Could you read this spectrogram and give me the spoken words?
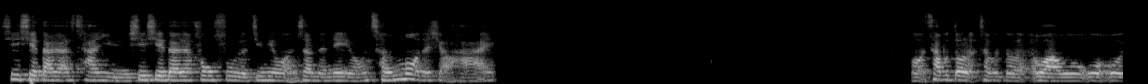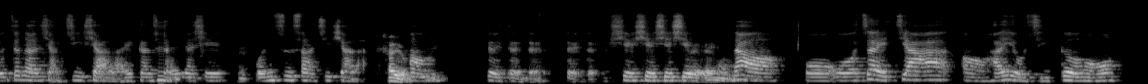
谢谢大家参与，谢谢大家丰富了今天晚上的内容。沉默的小孩，哦，差不多了，差不多了。哇，我我我真的很想记下来刚才那些文字上记下来。太有对对对对对，谢谢谢谢。那我我在家哦，还有几个哦，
